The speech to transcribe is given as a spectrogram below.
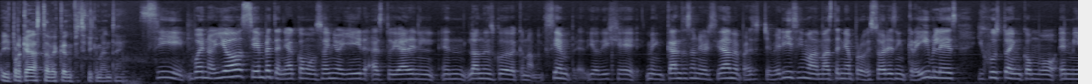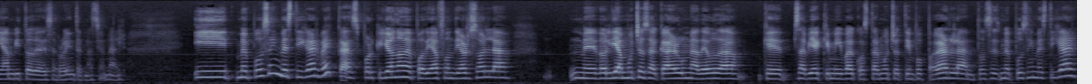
¿Y por qué a esta beca específicamente? Sí, bueno, yo siempre tenía como un sueño ir a estudiar en, en London School of Economics, siempre. Yo dije, me encanta esa universidad, me parece chéverísimo, además tenía profesores increíbles y justo en como en mi ámbito de desarrollo internacional. Y me puse a investigar becas porque yo no me podía fondear sola me dolía mucho sacar una deuda que sabía que me iba a costar mucho tiempo pagarla, entonces me puse a investigar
